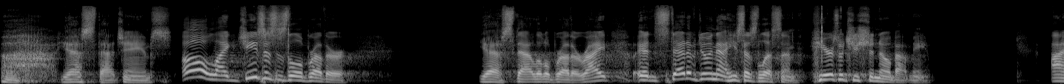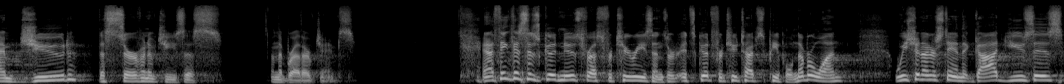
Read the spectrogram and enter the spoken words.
yes, that James. Oh, like Jesus' little brother. Yes, that little brother, right? Instead of doing that, he says, listen, here's what you should know about me. I'm Jude, the servant of Jesus and the brother of James. And I think this is good news for us for two reasons, or it's good for two types of people. Number one, we should understand that God uses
